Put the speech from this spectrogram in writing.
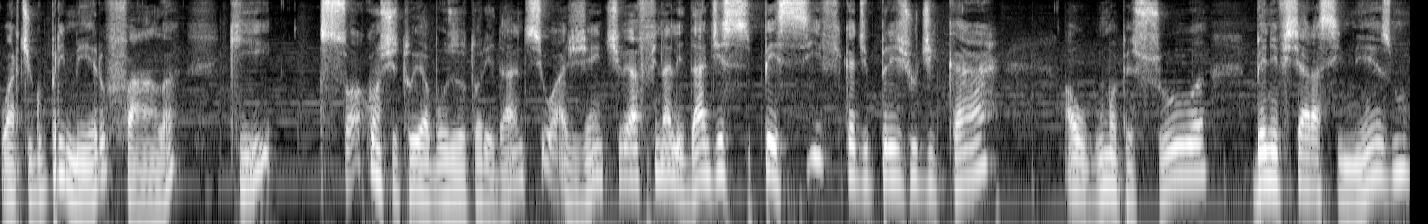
O artigo 1 fala que só constitui abuso de autoridade se o agente tiver a finalidade específica de prejudicar alguma pessoa, beneficiar a si mesmo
